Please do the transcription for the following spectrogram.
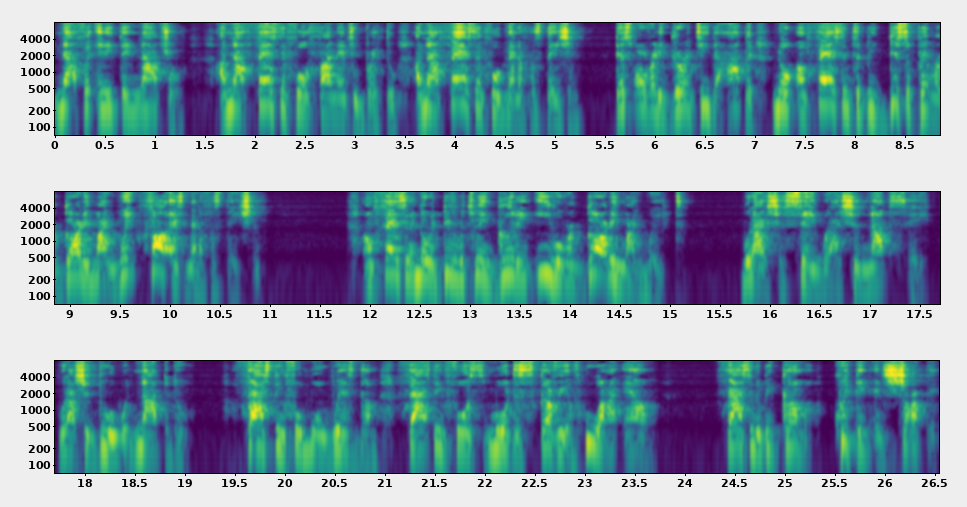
not for anything natural. I'm not fasting for a financial breakthrough. I'm not fasting for manifestation. That's already guaranteed to happen. No, I'm fasting to be disciplined regarding my weight far as manifestation. I'm fasting to know the difference between good and evil regarding my weight. What I should say, what I should not say, what I should do or what not to do. Fasting for more wisdom, fasting for more discovery of who I am, fasting to become quickened and sharpened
